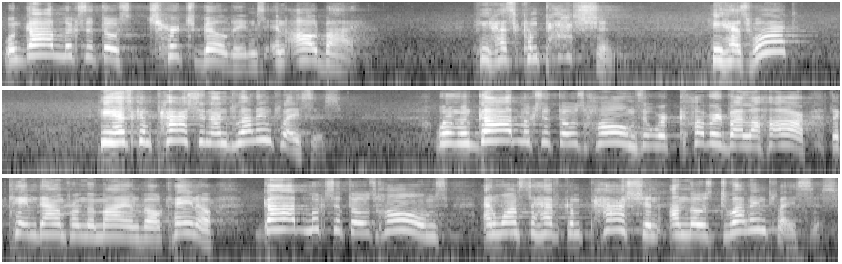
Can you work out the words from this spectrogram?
When God looks at those church buildings in Albay, He has compassion. He has what? He has compassion on dwelling places. When, when God looks at those homes that were covered by lahar that came down from the Mayon volcano, God looks at those homes and wants to have compassion on those dwelling places.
